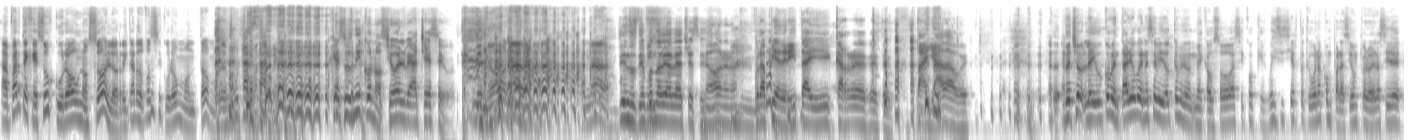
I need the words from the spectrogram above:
aparte, Jesús curó uno solo. Ricardo Ponce curó un montón. Es mucho más. Jesús ni conoció el VHS, güey. No, nada. Nada. Sí, en sus tiempos no había VHS. No, no, no. Pura piedrita ahí, carre- este, tallada, güey. De hecho, leí un comentario, güey, en ese video que me, me causó así como que, güey, sí es cierto, qué buena comparación, pero era así de,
